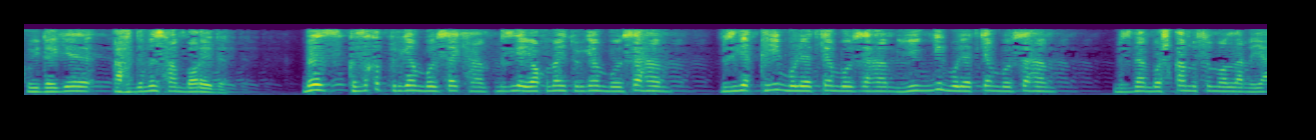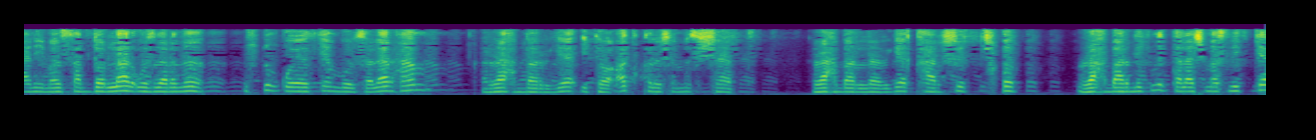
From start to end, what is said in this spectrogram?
quyidagi ahdimiz ham bor edi. Biz qiziqib turgan bo'lsak ham bizga yoqmay turgan bo'lsa ham bizga qiyin bo'layotgan bo'lsa ham yengil bo'layotgan bo'lsa ham bizdan boshqa musulmonlarni ya'ni mansabdorlar o'zlarini ustun qo'yayotgan bo'lsalar ham rahbarga itoat qilishimiz shart. Rahbarlarga qarshi chiqib rahbarlikni talashmaslikka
